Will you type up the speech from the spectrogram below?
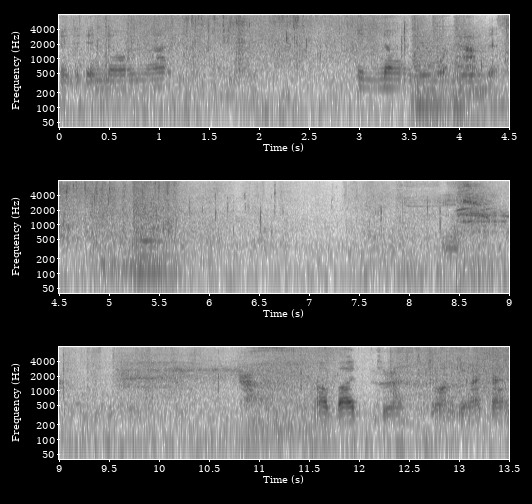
And in knowing that, in knowing what happened. Oh, bud, do you, want, do you want to be my friend?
